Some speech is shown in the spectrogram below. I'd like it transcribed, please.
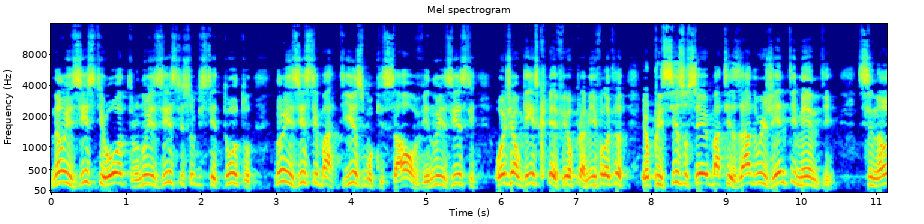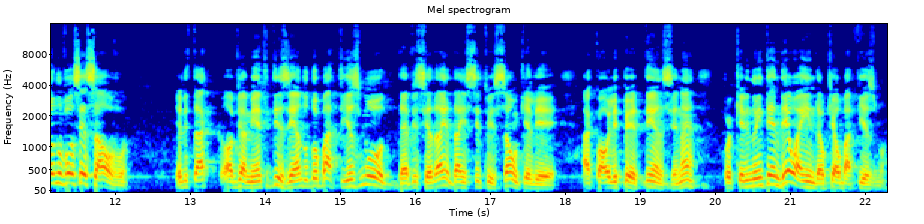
Não existe outro, não existe substituto, não existe batismo que salve, não existe. Hoje alguém escreveu para mim e falou que eu preciso ser batizado urgentemente, senão eu não vou ser salvo. Ele está, obviamente, dizendo do batismo, deve ser da, da instituição que ele, a qual ele pertence, né? Porque ele não entendeu ainda o que é o batismo.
